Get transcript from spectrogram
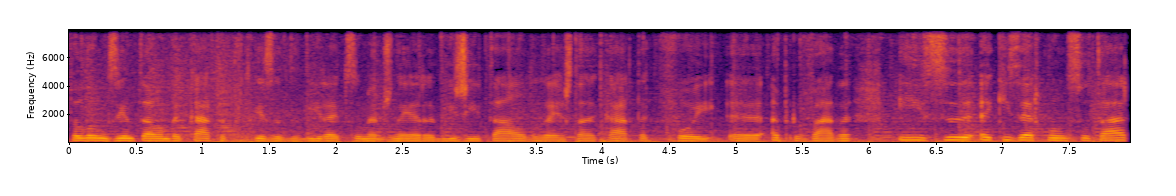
Falou-nos então da Carta Portuguesa de Direitos Humanos na Era Digital, esta carta que foi uh, aprovada e se a quiser consultar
